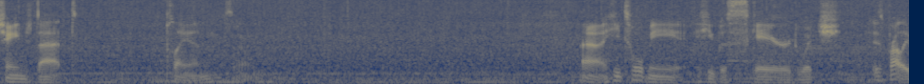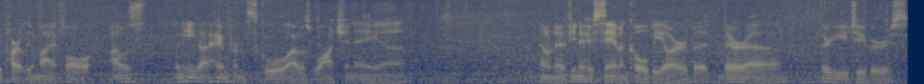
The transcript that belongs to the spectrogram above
changed that plan, so. Uh, he told me he was scared, which is probably partly my fault. I was when he got home from school. I was watching a. Uh, I don't know if you know who Sam and Colby are, but they're uh, they're YouTubers.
